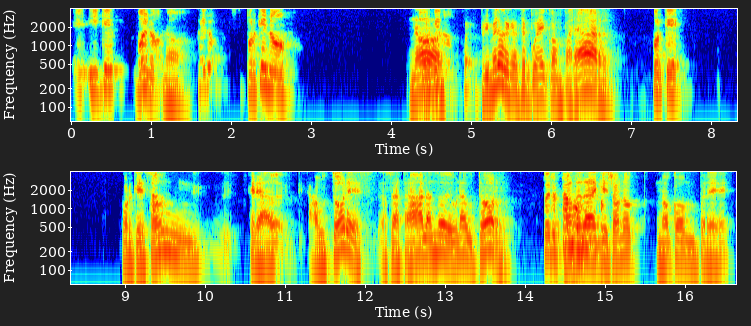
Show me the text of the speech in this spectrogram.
eh, y que, bueno, pero ¿por qué no? No, primero que no se puede comparar. ¿Por qué? Porque son autores, o sea, estás hablando de un autor. Pero estamos Más de que yo no, no compré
